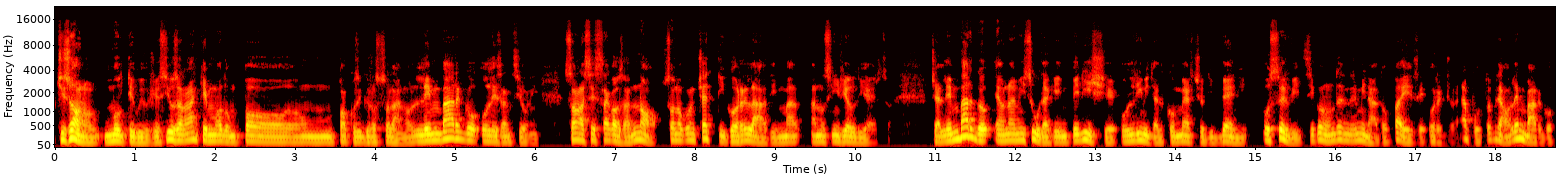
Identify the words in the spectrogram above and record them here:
ci sono molti equivoci, si usano anche in modo un po', un po' così grossolano. L'embargo o le sanzioni sono la stessa cosa? No, sono concetti correlati, ma hanno significato diverso. Cioè, l'embargo è una misura che impedisce o limita il commercio di beni o servizi con un determinato paese o regione. Appunto, vediamo l'embargo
